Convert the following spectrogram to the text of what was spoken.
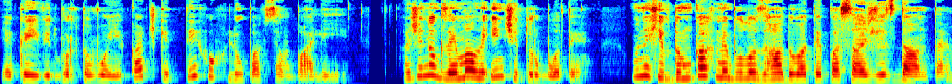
який від бортової качки тихо хлюпався в балії. А жінок займали інші турботи. У них і в думках не було згадувати пасажі з Данте.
